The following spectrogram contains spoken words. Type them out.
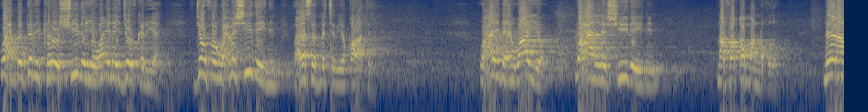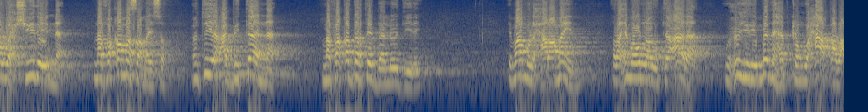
Wax bedeli karoo shiidaya waa inay jawfkani yahay. Jawfan waxba shiidaynin waxba soon ma jabiyo qolaa tiri waxay dhaheen waayo waxaan la shiidaynin nafaqo ma noqdo. Meelaan wax shiidaynna nafaqo ma samayso. Cunto iyo nafaqo darteed baa loo diiday. Imaamu lxaramayn raximah llahu tacaala wuxuu yidhi madhabkan waxaa qaba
